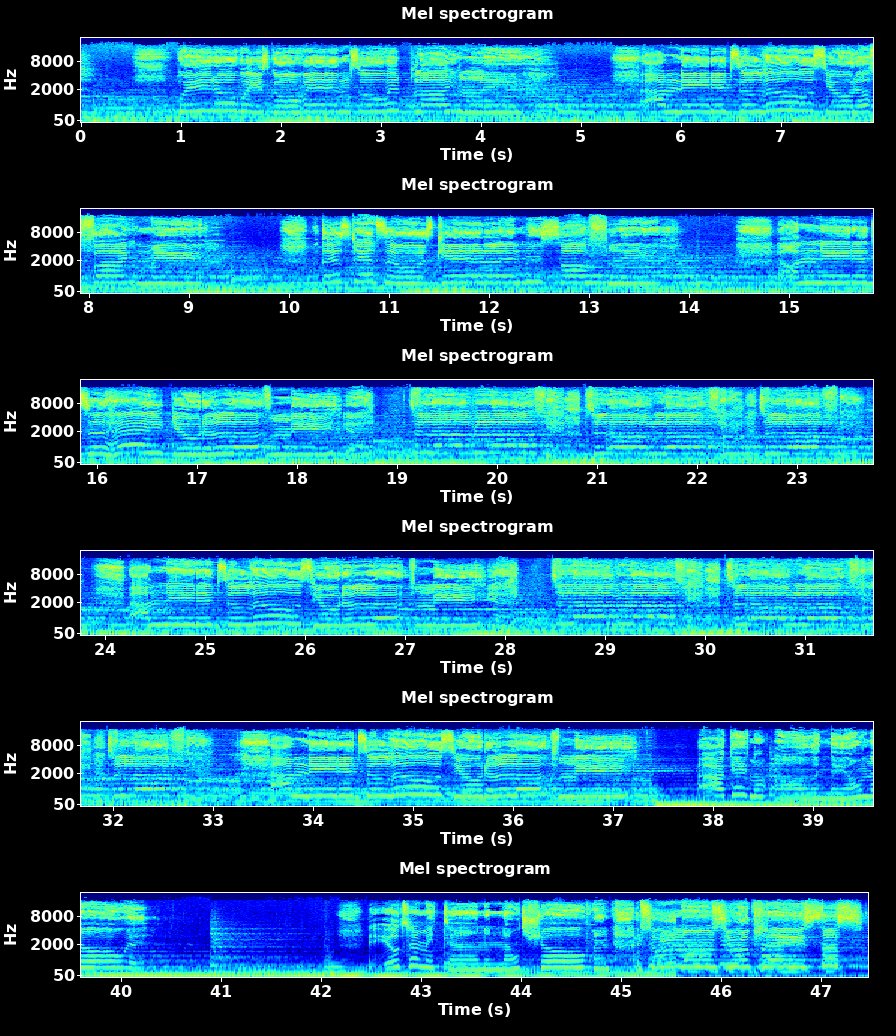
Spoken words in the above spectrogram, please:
me down and out showing. And two months to replace us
